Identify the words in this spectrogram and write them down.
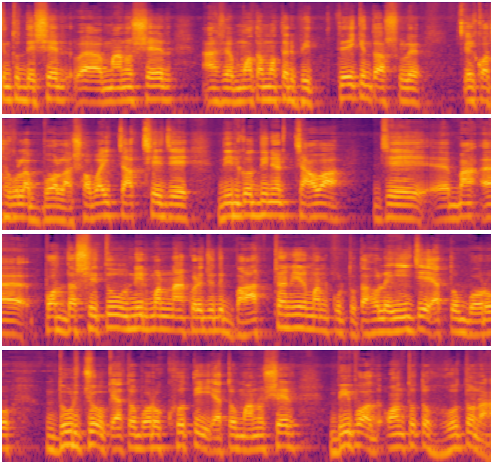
কিন্তু দেশের মানুষের মতামতের ভিত্তিতেই কিন্তু আসলে এই কথাগুলো বলা। সবাই চাচ্ছে যে দীর্ঘদিনের চাওয়া যে পদ্মা সেতু নির্মাণ না করে যদি বাঁধটা নির্মাণ করতো, তাহলে এই যে এত বড় দুর্যোগ, এত বড় ক্ষতি, এত মানুষের বিপদ অন্তত হতো না।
